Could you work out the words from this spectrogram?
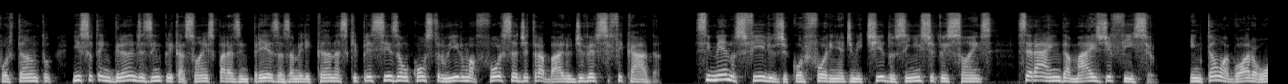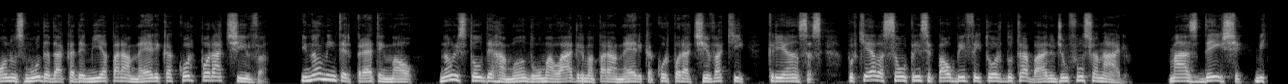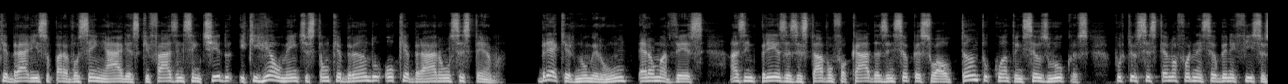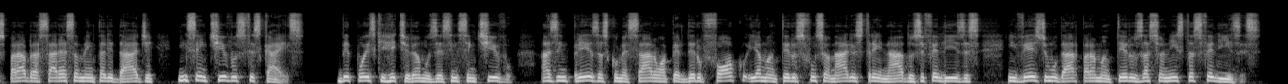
Portanto, isso tem grandes implicações para as empresas americanas que precisam construir uma força de trabalho diversificada. Se menos filhos de cor forem admitidos em instituições, será ainda mais difícil. Então agora o ônus muda da academia para a América corporativa. E não me interpretem mal, não estou derramando uma lágrima para a América corporativa aqui, crianças, porque elas são o principal benfeitor do trabalho de um funcionário. Mas deixe-me quebrar isso para você em áreas que fazem sentido e que realmente estão quebrando ou quebraram o sistema. Brecker número 1 um, era uma vez, as empresas estavam focadas em seu pessoal tanto quanto em seus lucros, porque o sistema forneceu benefícios para abraçar essa mentalidade, incentivos fiscais. Depois que retiramos esse incentivo, as empresas começaram a perder o foco e a manter os funcionários treinados e felizes, em vez de mudar para manter os acionistas felizes.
